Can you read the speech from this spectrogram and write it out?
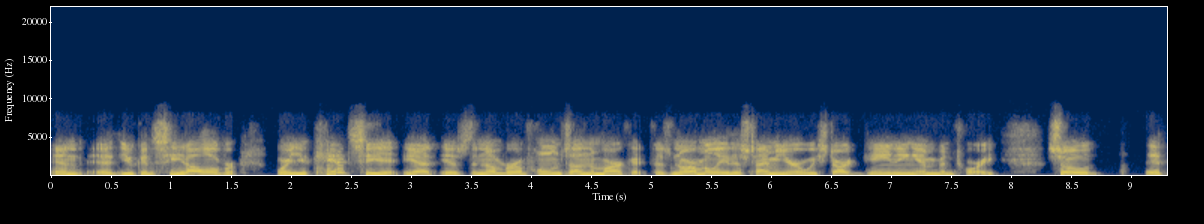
and it, you can see it all over. Where you can't see it yet is the number of homes on the market, because normally this time of year we start gaining inventory. So it,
